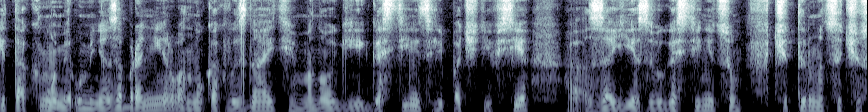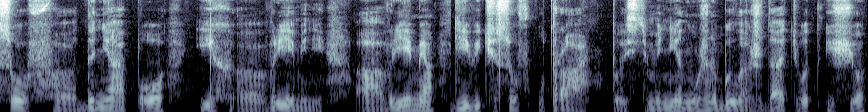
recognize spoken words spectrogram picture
Итак, номер у меня забронирован, но, как вы знаете, многие гостиницы, или почти все, э, заезд в гостиницу в 14 часов э, дня по их времени, а время 9 часов утра то есть мне нужно было ждать вот еще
